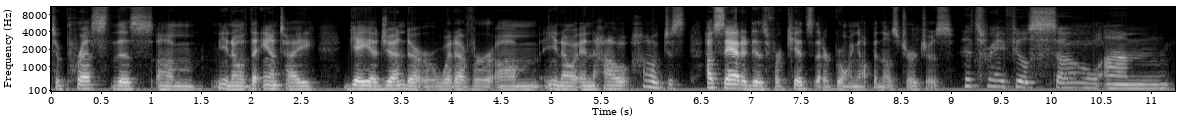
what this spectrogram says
to press this, um, you know, the anti-gay agenda or whatever, um, you know, and how how just how sad it is for kids that are growing up in those churches. That's right. It feels so um,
